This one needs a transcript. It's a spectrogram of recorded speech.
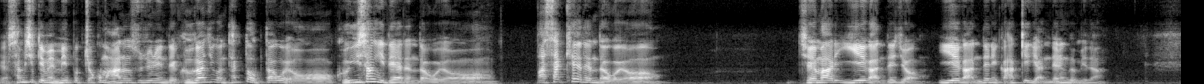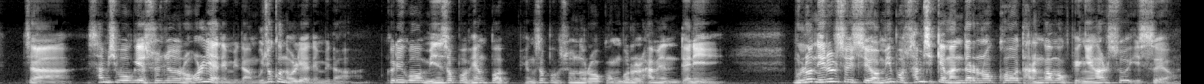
30개면 민법 조금 아는 수준인데 그 가지고는 택도 없다고요. 그 이상이 돼야 된다고요. 바삭해야 된다고요 제 말이 이해가 안 되죠. 이해가 안 되니까 합격이 안 되는 겁니다. 자, 35개 수준으로 올려야 됩니다. 무조건 올려야 됩니다. 그리고 민소법, 형법, 형소법 순으로 공부를 하면 되니 물론 이럴 수 있어요. 민법 30개 만들어 놓고 다른 과목 병행할 수 있어요.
